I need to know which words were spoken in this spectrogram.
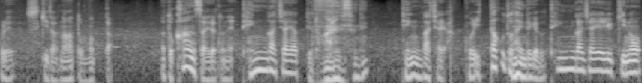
これ好きだなと思った。あと関西だとね天下茶屋っていうのがあるんですよね。天下茶屋。これ行ったことないんだけど天下茶屋行きの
